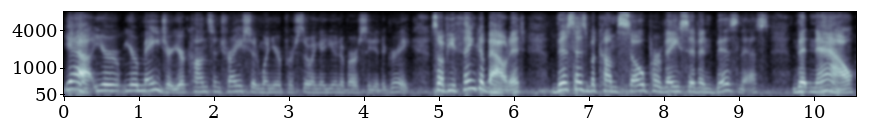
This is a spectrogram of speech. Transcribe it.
Yeah, your, your major, your concentration when you're pursuing a university degree. So if you think about it, this has become so pervasive in business that now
